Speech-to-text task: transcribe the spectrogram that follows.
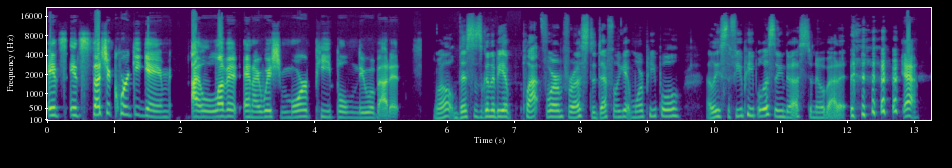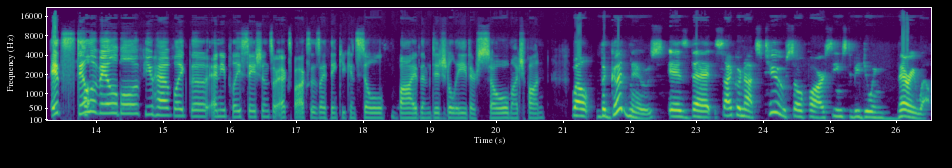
It's it's such a quirky game. I love it and I wish more people knew about it. Well, this is going to be a platform for us to definitely get more people, at least a few people listening to us, to know about it. Yeah. It's still available if you have like the any PlayStations or Xboxes. I think you can still buy them digitally. They're so much fun. Well, the good news is that Psychonauts 2 so far seems to be doing very well.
